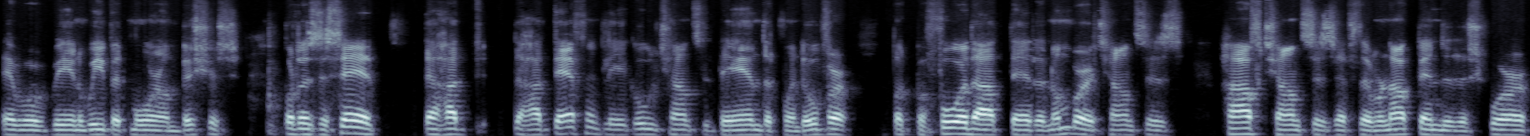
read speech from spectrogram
they were being a wee bit more ambitious. But as I said, they had they had definitely a goal chance at the end that went over. But before that, they had a number of chances, half chances, if they were knocked into the square,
